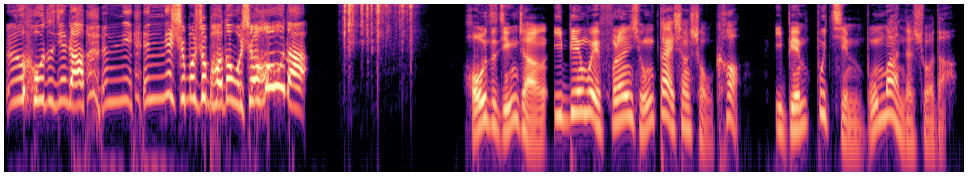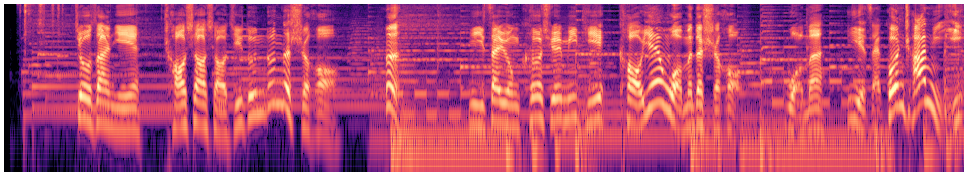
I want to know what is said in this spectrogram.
呃，猴子警长，你你什么时候跑到我身后的？猴子警长一边为弗兰熊戴上手铐，一边不紧不慢地说道：“就在你嘲笑小鸡墩墩的时候，哼，你在用科学谜题考验我们的时候，我们也在观察你。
